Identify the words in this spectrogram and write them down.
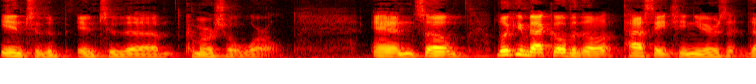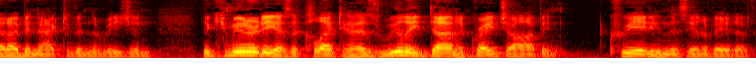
into the into the commercial world. And so, looking back over the past 18 years that I've been active in the region, the community as a collective has really done a great job in creating this innovative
